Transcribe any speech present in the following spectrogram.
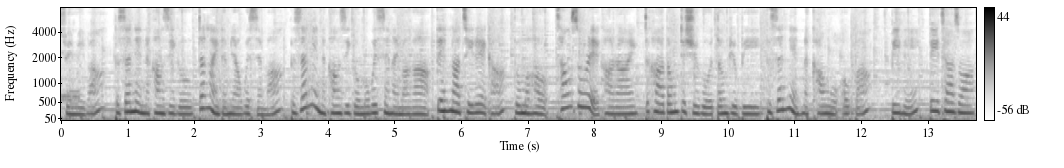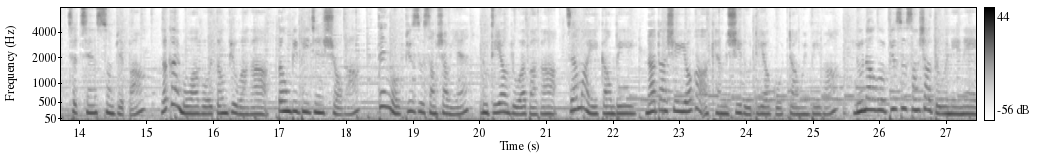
ဆွေးနွေးပါ။ပါဇက်နဲ့နှာခေါင်းစည်းကိုတက်နိုင်သမျှဝစ်စင်ပါ။ပါဇက်နဲ့နှာခေါင်းစည်းကိုမဝစ်စင်နိုင်ပါကတင်နှာချေတဲ့အခါသို့မဟုတ်ချောင်းဆိုးတဲ့အခါတိုင်းတစ်ခါသုံးတစ်ရှူကိုအသုံးပြုပြီးပါဇက်နဲ့နှာခေါင်းကိုအုပ်ပါ။ပြီးရင်တေချာစွာချက်ချင်းစွန့်ပစ်ပါ လက်ကင်ဘဝကိုအသုံးပြုပါကသုံးပြီးပြီးချင်းလျှော့ပါတင့်ကိုပြုစုဆောင်ရှောက်ရန်လူတစ်ယောက်လိုအပ်ပါကကျမ်းမာရေးကောင်းပြီးနာတာရှည်ယောဂအခမ်းမရှိသူတစ်ယောက်ကိုတာဝန်ပေးပါလူနာကိုပြုစုဆောင်ရှောက်သူအနေနဲ့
